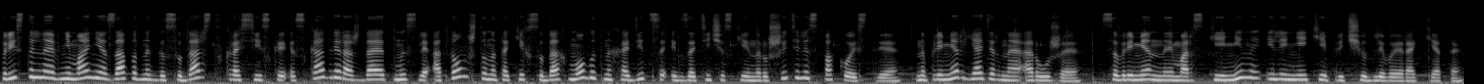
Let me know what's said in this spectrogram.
Пристальное внимание западных государств к российской эскадре рождает мысли о том, что на таких судах могут находиться экзотические нарушители спокойствия, например ядерное оружие, современные морские мины или некие причудливые ракеты.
